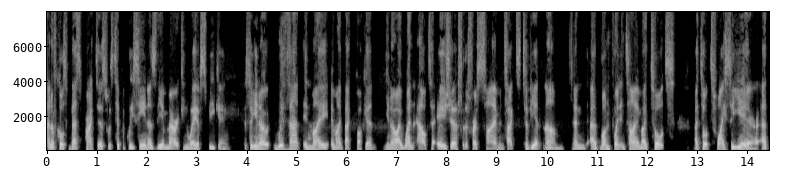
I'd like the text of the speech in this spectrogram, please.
And of course, best practice was typically seen as the American way of speaking. So you know, with that in my in my back pocket, you know, I went out to Asia for the first time. In fact, to Vietnam. And at one point in time, I taught I taught twice a year at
